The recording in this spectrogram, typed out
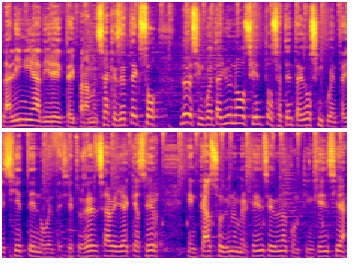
la línea directa. Y para mensajes de texto, 951-172-5797. Usted sabe ya qué hacer en caso de una emergencia, de una contingencia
